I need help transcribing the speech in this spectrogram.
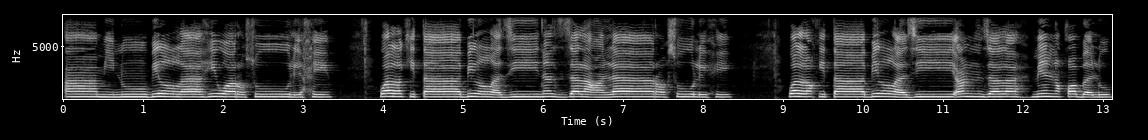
aminu billahi wa rasulihi wal kitabil ladzi nazzala ala rasulihi wal kitabil ladzi anzala min qablu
